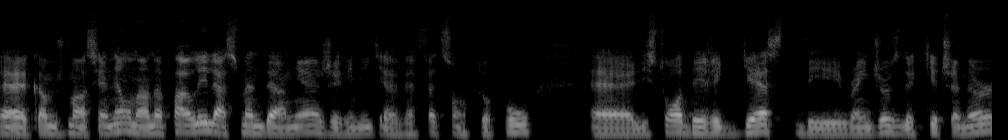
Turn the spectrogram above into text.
Euh, comme je mentionnais, on en a parlé la semaine dernière, Jérémy qui avait fait son topo, euh, l'histoire d'Eric Guest des Rangers de Kitchener.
